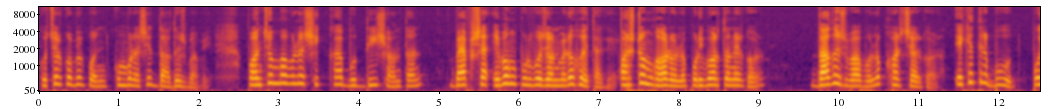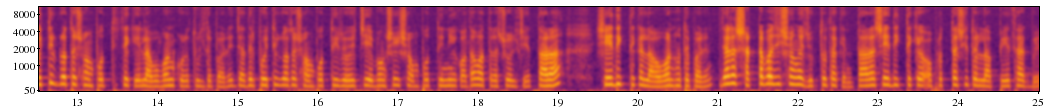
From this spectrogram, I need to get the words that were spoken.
গোচর করবে কুম্ভরাশির দ্বাদশ ভাবে। পঞ্চম ভাব হলো শিক্ষা, বুদ্ধি, সন্তান, ব্যবসা এবং পূর্বজন্মেরও হয়ে থাকে। অষ্টম ঘর হলো পরিবর্তনের ঘর। দ্বাদশ ভাব হলো খরচার ঘর। এক্ষেত্রে বুধ পৈতৃকগত সম্পত্তি থেকে লাভবান করে তুলতে পারে। যাদের পৈতৃকগত সম্পত্তি রয়েছে এবং সেই সম্পত্তি নিয়ে কথাবার্তা চলছে, তারা সেই দিক থেকে লাভবান হতে পারেন। যারা সাট্টাবাজির সঙ্গে যুক্ত থাকেন, তারা সেই দিক থেকে অপ্রত্যাশিত লাভ পেয়ে থাকবেন।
